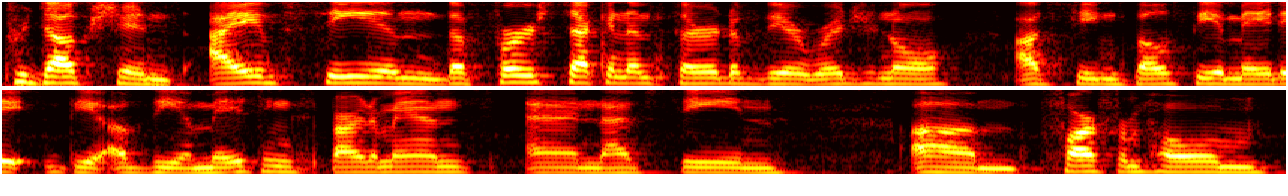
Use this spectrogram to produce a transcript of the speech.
Productions. I've seen the first, second, and third of the original. I've seen both the ama- the of the Amazing Spider Mans, and I've seen um, Far From Home,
